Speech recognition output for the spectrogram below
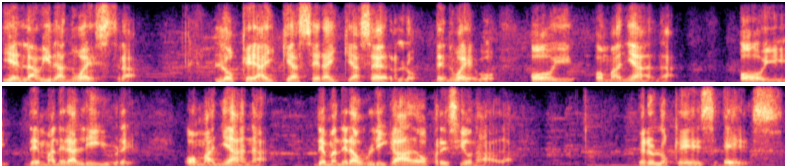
Y en la vida nuestra, lo que hay que hacer hay que hacerlo de nuevo, hoy o mañana. Hoy de manera libre o mañana de manera obligada o presionada. Pero lo que es es.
